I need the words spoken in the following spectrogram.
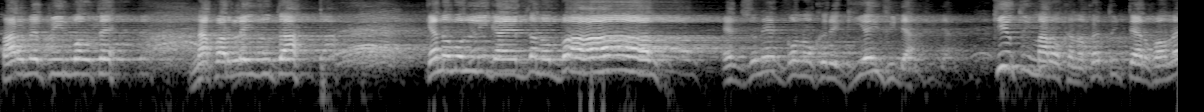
পারবে পীর বলতে? না পারলেই জুতা। কেন বললি গায়েব জানো বাল? একজনে গণ করে গিয়েই ফিডা কি তুই মারো কেন? তুই টের পাও না,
